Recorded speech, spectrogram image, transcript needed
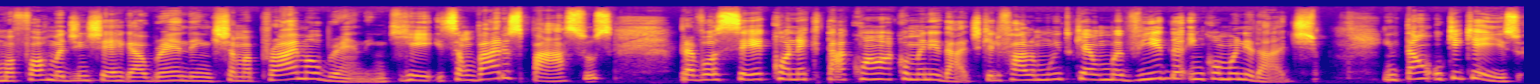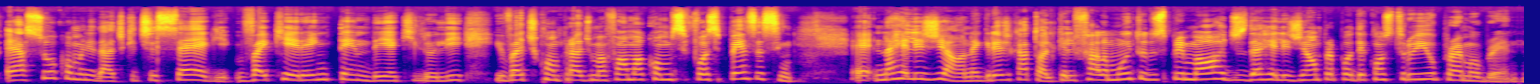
uma forma de enxergar o branding que chama primal branding, que são vários passos para você conectar com a comunidade, que ele fala muito que é uma vida em comunidade. Então, o que, que, é isso? É a sua comunidade que te segue, vai querer entender aquilo ali e vai te comprar de uma forma como se fosse, pensa assim, é, na religião, na igreja católica, ele fala muito dos primórdios da religião para poder construir o primal brand.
